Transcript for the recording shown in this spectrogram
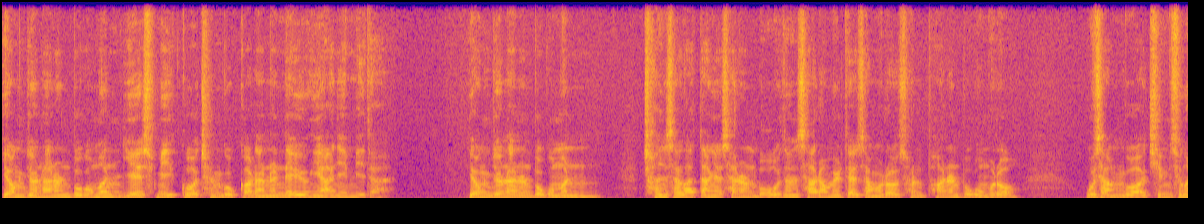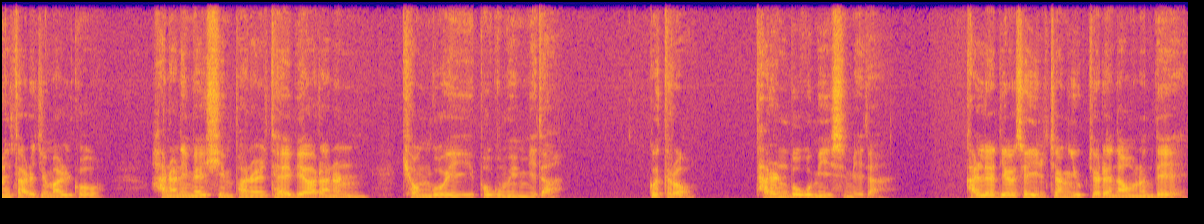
영존하는 복음은 예수 믿고 천국 가라는 내용이 아닙니다. 영존하는 복음은 천사가 땅에 사는 모든 사람을 대상으로 선포하는 복음으로 우상과 짐승을 따르지 말고 하나님의 심판을 대비하라는 경고의 복음입니다. 끝으로 다른 복음이 있습니다. 갈라디아서 1장 6절에 나오는데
